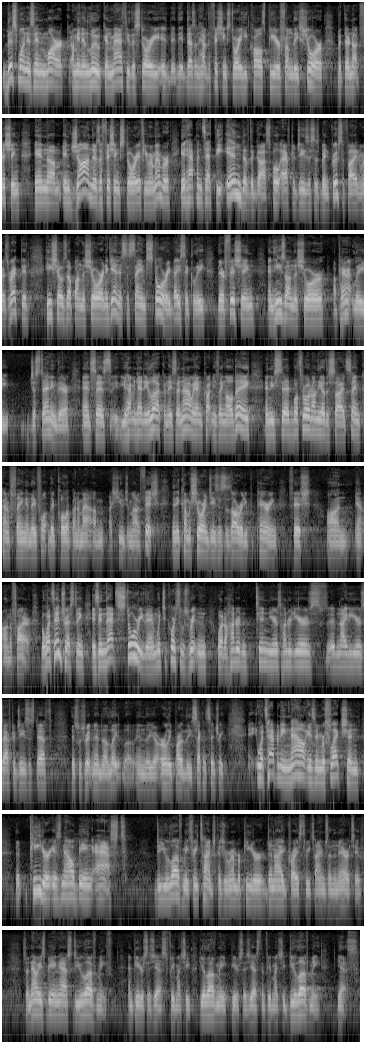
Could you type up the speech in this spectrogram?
This one is in Mark, I mean in Luke, and Matthew, the story, it, it, doesn't have the fishing story. He calls Peter from the shore, but they're not fishing. In, um, in John, there's a fishing story. If you remember, it happens at the end of the gospel after Jesus has been crucified and resurrected. He shows up on the shore, and again, it's the same story, basically. They're fishing, and he's on the shore, apparently just standing there and says, You haven't had any luck? And they said, No, we haven't caught anything all day. And he said, Well, throw it on the other side, same kind of thing. And they, they pull up an amount, um, a huge amount of fish. Then he come ashore, and Jesus is already preparing fish on, on a fire. But what's interesting is in that story, then, which of course was written, what, 110 years, 100 years, 90 years after Jesus' death. This was written in the, late, in the early part of the second century. What's happening now is in reflection that Peter is now being asked, Do you love me? three times, because you remember Peter denied Christ three times in the narrative. So now he's being asked, Do you love me? And Peter says, Yes, feed my sheep. Do you love me? Peter says, Yes, then feed my sheep. Do you love me? Yes.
